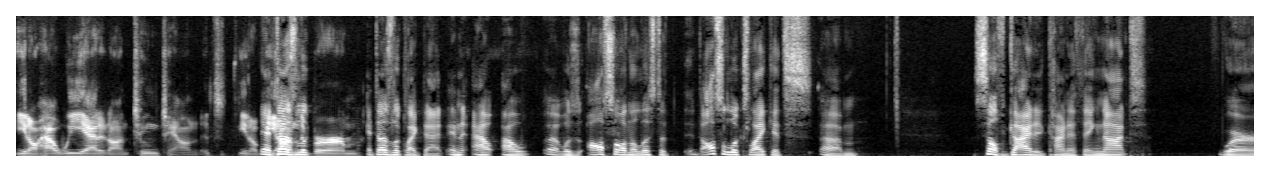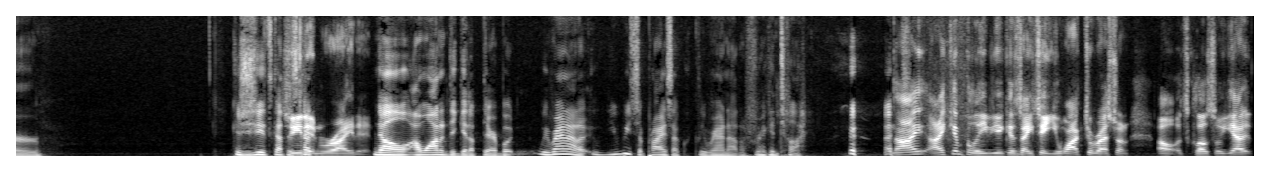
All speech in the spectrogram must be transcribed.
you know, how we added on Toontown. It's you know Yeah, it beyond does the look- berm. It does look like that, and I, I uh, was also on the list of. It also looks like it's um, self-guided kind of thing, not where. Because you see, it's got So this. you didn't write it. No, I wanted to get up there, but we ran out of. You'd be surprised how quickly we ran out of friggin' time. No, I, I can believe you because I say you walk to a restaurant. Oh, it's close. So you got to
